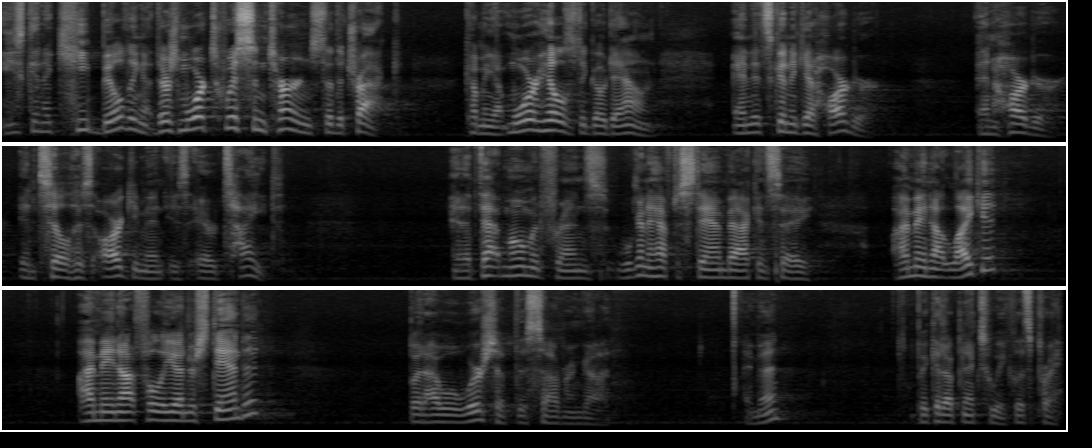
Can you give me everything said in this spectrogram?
He's going to keep building it. There's more twists and turns to the track coming up, more hills to go down. And it's going to get harder and harder until his argument is airtight. And at that moment, friends, we're going to have to stand back and say, I may not like it, I may not fully understand it, but I will worship this sovereign God. Amen? Pick it up next week. Let's pray.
